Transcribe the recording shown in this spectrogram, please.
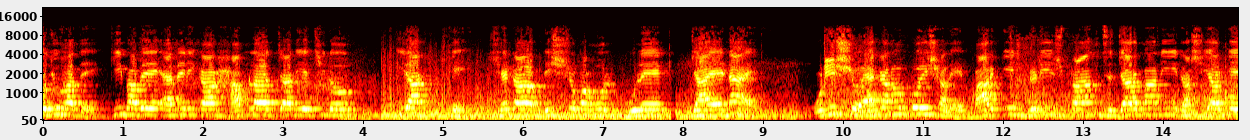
অজুহাতে। কীভাবে আমেরিকা হামলা চালিয়েছিল ইরাককে? সেটা বিশ্বমহল ভুলে যায় নাই। উনিশশো একানব্বই সালে মার্কিন, ব্রিটিশ, ফ্রান্স, জার্মানি, রাশিয়াকে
